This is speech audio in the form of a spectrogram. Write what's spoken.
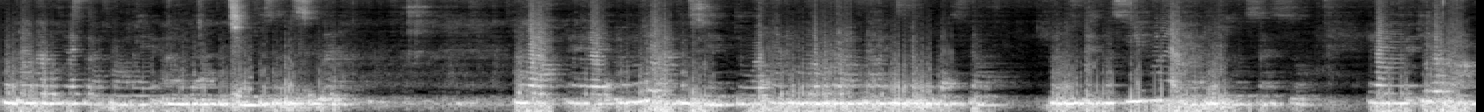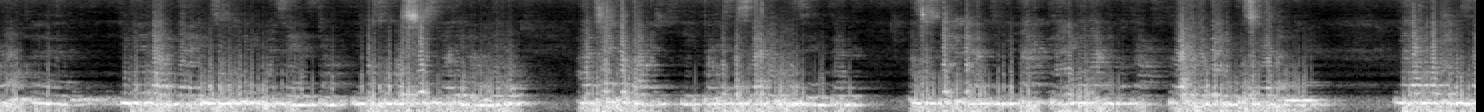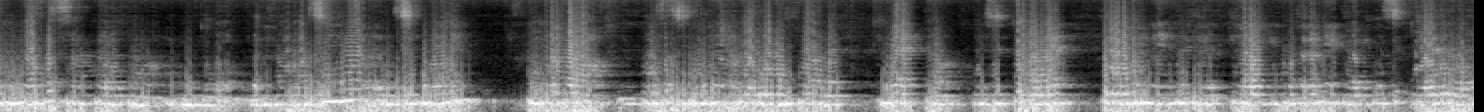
Avrei una richiesta da fare agli anticentro, se possibile. Allora, eh, remember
